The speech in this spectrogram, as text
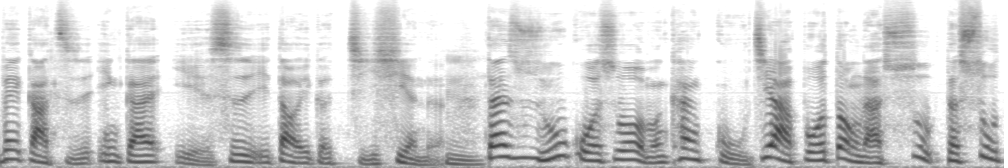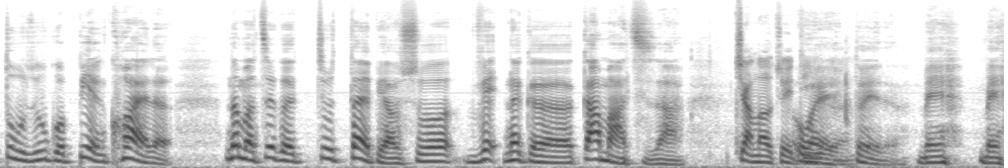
Vega 值应该也是一到一个极限了，嗯。但是如果说我们看股价波动的速的速度如果变快了，那么这个就代表说 V 那个伽马值啊降到最低了，对的，没没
